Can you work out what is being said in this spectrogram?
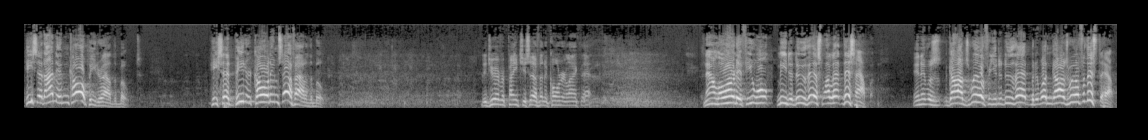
He said, I didn't call Peter out of the boat. He said, Peter called himself out of the boat. Did you ever paint yourself in a corner like that? Now, Lord, if you want me to do this, why let this happen? And it was God's will for you to do that, but it wasn't God's will for this to happen.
